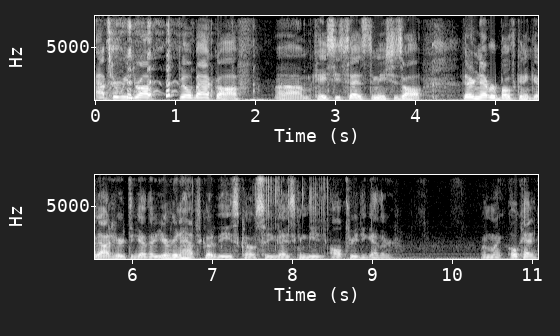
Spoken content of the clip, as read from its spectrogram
after we dropped Phil back off, um, Casey says to me, she's all, "They're never both going to get out here together. You're going to have to go to the East Coast so you guys can be all three together." I'm like, "Okay."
